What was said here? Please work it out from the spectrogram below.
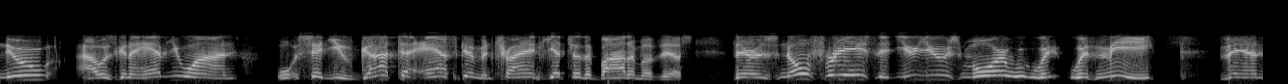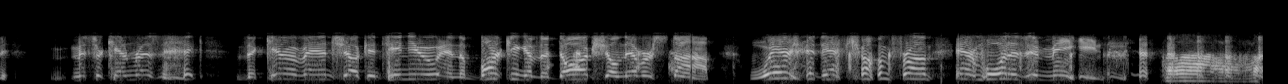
knew I was going to have you on said you've got to ask him and try and get to the bottom of this. There is no phrase that you use more w- with me than Mr. Ken Resnick. The caravan shall continue, and the barking of the dog shall never stop. Where did that come from, and what does it mean? uh,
